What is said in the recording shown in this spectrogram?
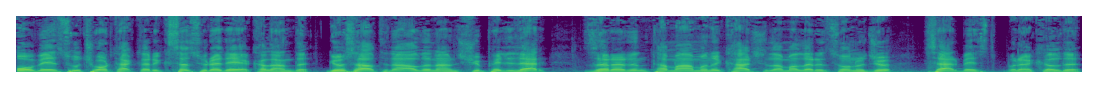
O ve suç ortakları kısa sürede yakalandı. Gözaltına alınan şüpheliler zararın tamamını karşılamaları sonucu serbest bırakıldı.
